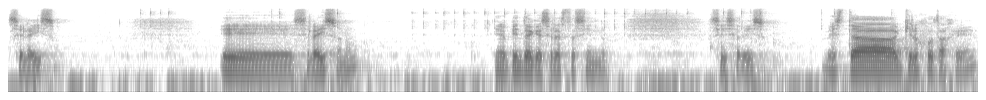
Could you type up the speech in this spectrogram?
Se la hizo. Eh, se la hizo, ¿no? Tiene pinta de que se la está haciendo. Sí, se la hizo. Está aquí el JG, ¿eh?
